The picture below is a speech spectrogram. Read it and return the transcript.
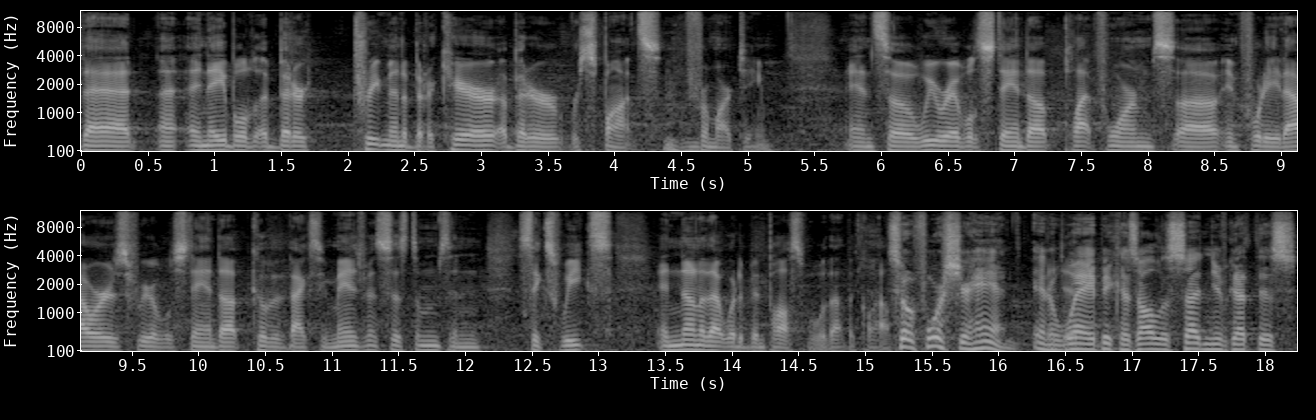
that uh, enabled a better treatment, a better care, a better response mm -hmm. from our team. And so we were able to stand up platforms uh, in 48 hours. We were able to stand up COVID vaccine management systems in six weeks, and none of that would have been possible without the cloud. So it forced your hand in it a did. way because all of a sudden you've got this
